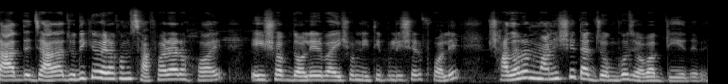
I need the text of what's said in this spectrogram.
তাদের যারা, যদি কেউ এরকম সাফারার হয় এই সব দলের বা এইসব নীতি পুলিশের ফলে, সাধারণ মানুষই তার যোগ্য জবাব দিয়ে দেবে।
